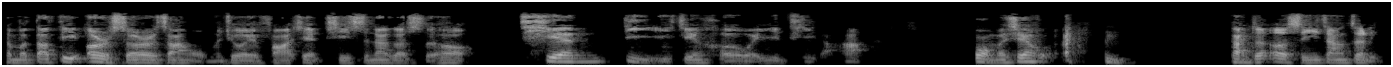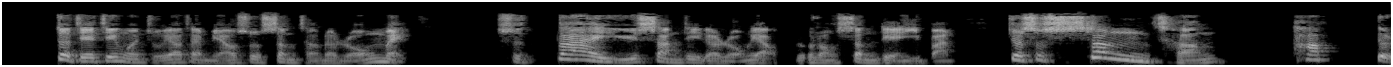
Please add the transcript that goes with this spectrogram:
那么到第二十二章，我们就会发现，其实那个时候天地已经合为一体了啊。我们先 看这二十一章这里，这节经文主要在描述圣城的荣美，是在于上帝的荣耀，如同圣殿一般。就是圣城，它的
